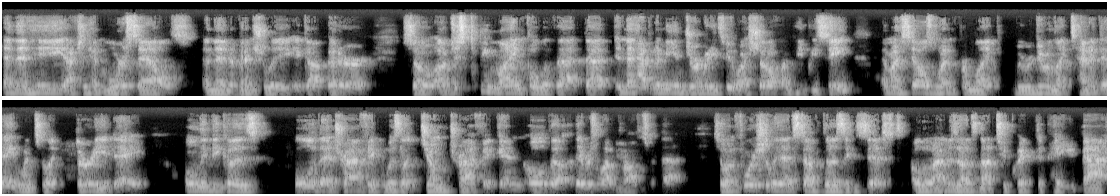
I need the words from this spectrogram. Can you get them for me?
and then he actually had more sales, and then eventually it got better. So uh, just be mindful of that. That and that happened to me in Germany too. I shut off my PPC, and my sales went from like we were doing like ten a day, went to like thirty a day, only because all of that traffic was like junk traffic, and all the there was a lot of problems with that. So unfortunately, that stuff does exist. Although Amazon's not too quick to pay you back,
